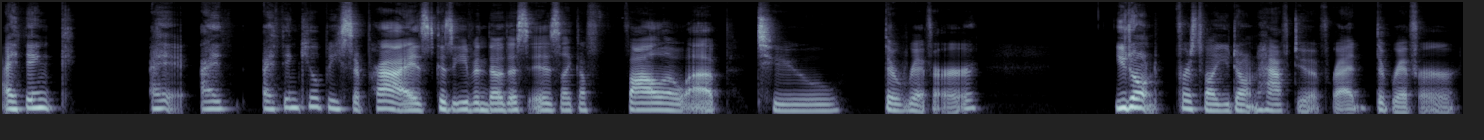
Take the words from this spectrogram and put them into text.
I think I I I think you'll be surprised because even though this is like a follow up to The River, you don't first of all you don't have to have read The River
